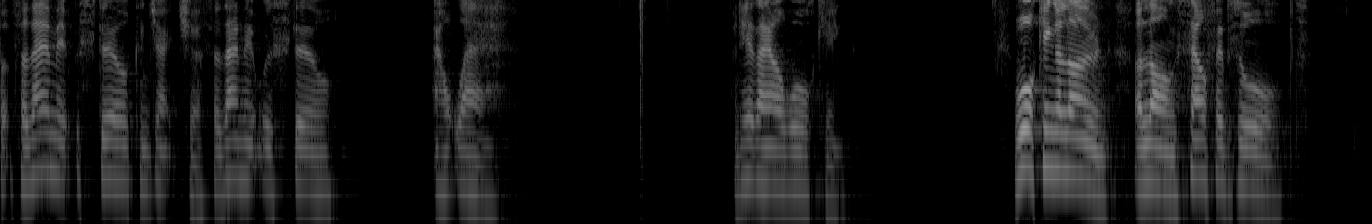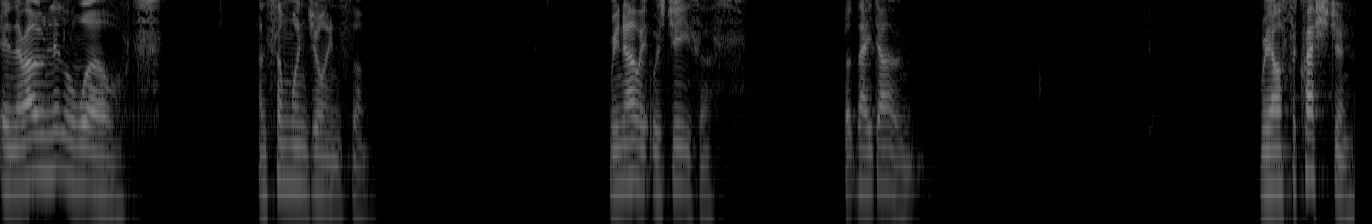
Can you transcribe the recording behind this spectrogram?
But for them, it was still conjecture. For them, it was still out there. And here they are walking. Walking alone, along, self absorbed in their own little worlds. And someone joins them. We know it was Jesus, but they don't. We ask the question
